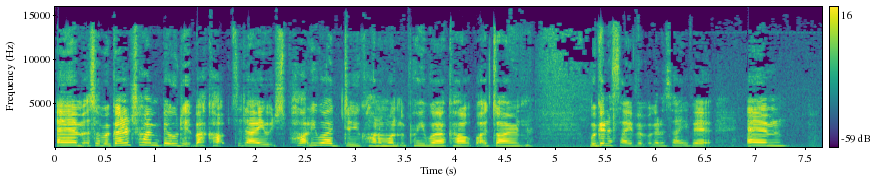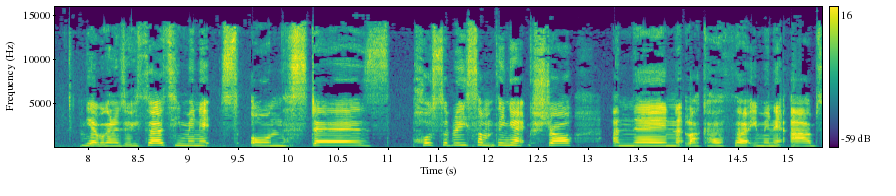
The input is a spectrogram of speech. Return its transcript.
um, so we're going to try and build it back up today which is partly why i do kind of want the pre-workout but i don't we're going to save it we're going to save it um, yeah, we're going to do 30 minutes on the stairs, possibly something extra, and then like a 30 minute abs.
